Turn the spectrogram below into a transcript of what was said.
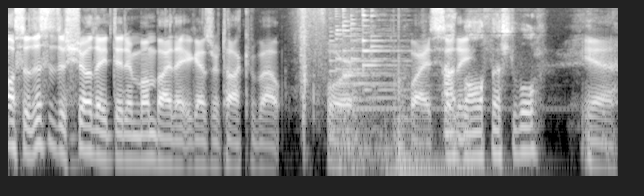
Oh, so this is the show they did in Mumbai that you guys were talking about for why? So they Oddball Festival. Yeah.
